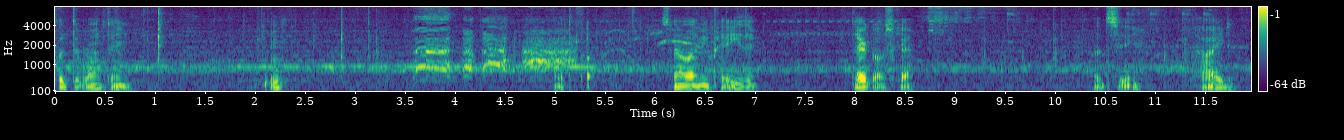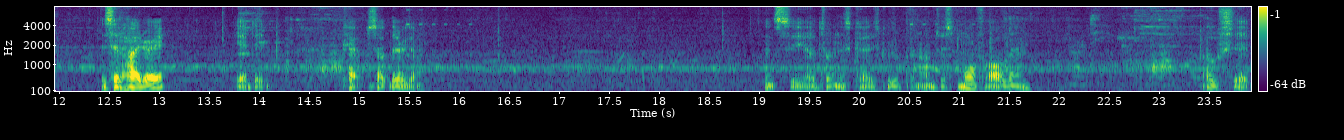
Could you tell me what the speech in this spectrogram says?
clicked the wrong thing. Hmm. What the fuck? It's not letting me pay either. There it goes, okay. Let's see. Hide. It said hide, right? Yeah, it did. Okay, so there we go. Let's see, I'll join this guy's group and I'll just morph all them. Oh shit.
